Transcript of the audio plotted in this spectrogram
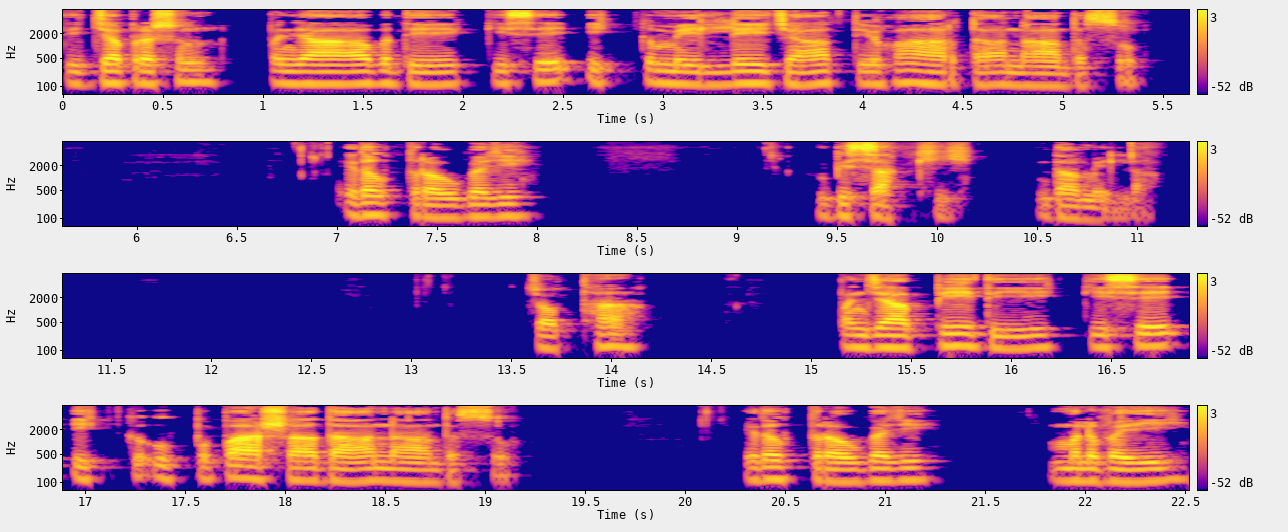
ਤੀਜਾ ਪ੍ਰਸ਼ਨ, ਪੰਜਾਬ ਦੇ ਕਿਸੇ ਇੱਕ ਮੇਲੇ ਜਾਂ ਤਿਉਹਾਰ ਦਾ ਨਾਂ ਦੱਸੋ। ਇਹਦਾ ਉੱਤਰ ਆਊਗਾ ਜੀ, ਵਿਸਾਖੀ ਦਾ ਮੇਲਾ। ਚੌਥਾ, ਪੰਜਾਬੀ ਦੀ ਕਿਸੇ ਇੱਕ ਉਪਭਾਸ਼ਾ ਦਾ ਨਾਂ ਦੱਸੋ। ਇਹਦਾ ਉੱਤਰ ਆਊਗਾ ਜੀ, ਮਲਵਈ।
